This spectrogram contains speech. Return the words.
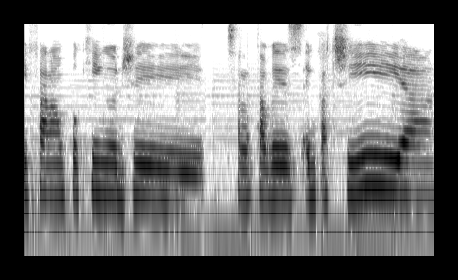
e falar um pouquinho de, lá, talvez, empatia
